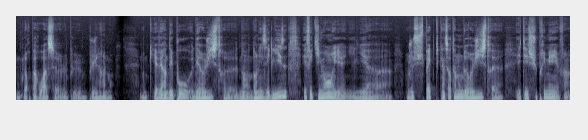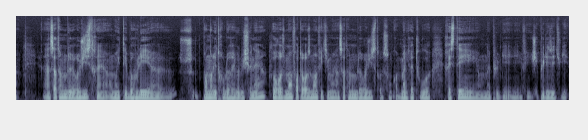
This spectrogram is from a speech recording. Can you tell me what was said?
donc leur paroisse euh, le plus, plus généralement. Donc il y avait un dépôt des registres dans, dans les églises. Effectivement, il y a je suspecte qu'un certain nombre de registres euh, étaient supprimés, enfin, un certain nombre de registres euh, ont été brûlés euh, pendant les troubles révolutionnaires. Heureusement, fort heureusement, effectivement, un certain nombre de registres sont malgré tout restés et on a pu les, j'ai pu les étudier.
